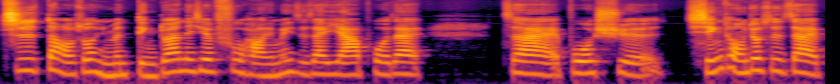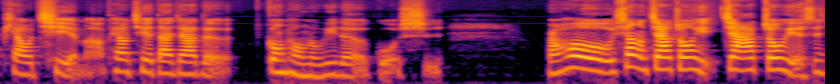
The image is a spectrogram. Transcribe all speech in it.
知道说你们顶端那些富豪，你们一直在压迫，在在剥削，形同就是在剽窃嘛，剽窃大家的共同努力的果实。然后像加州，加州也是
